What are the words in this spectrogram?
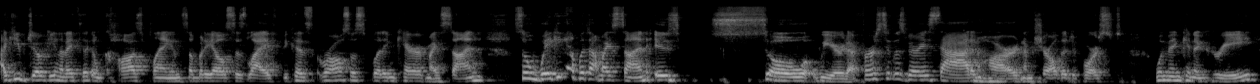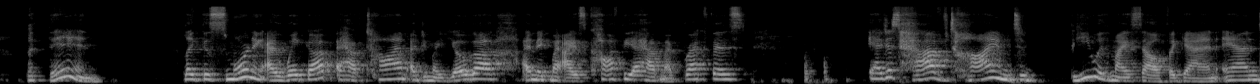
I keep joking that I feel like I'm cosplaying in somebody else's life because we're also splitting care of my son. So waking up without my son is so weird. At first, it was very sad and mm-hmm. hard. And I'm sure all the divorced women can agree. But then, like this morning, I wake up, I have time, I do my yoga, I make my iced coffee, I have my breakfast. I just have time to be with myself again. And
